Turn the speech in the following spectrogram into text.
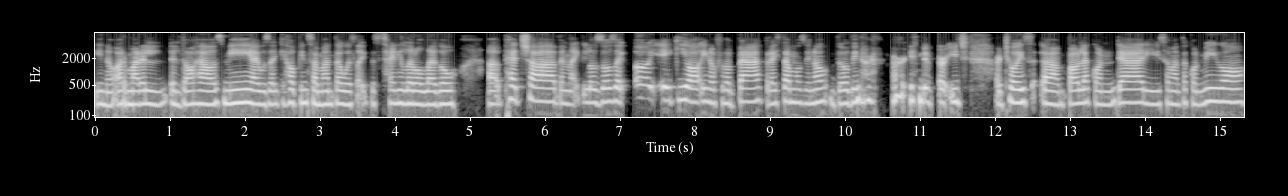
you know, armar el, el dollhouse. Me, I was like helping Samantha with like this tiny little Lego uh, pet shop and like los dos like oh achy all you know from the back but ahí estamos you know building our our, our each our toys um, Paula con dad y Samantha conmigo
